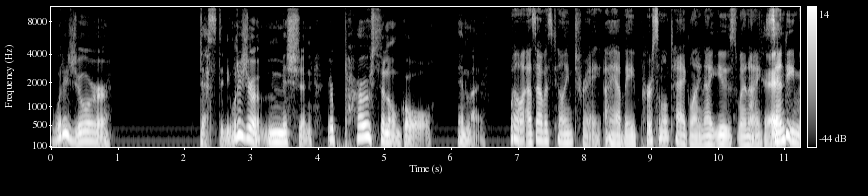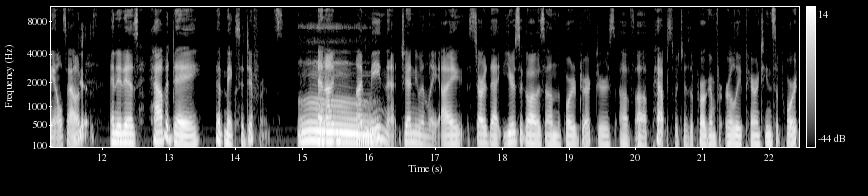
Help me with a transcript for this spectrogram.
What is your destiny? What is your mission, your personal goal in life? Well, as I was telling Trey, I have a personal tagline I use when I send emails out, Yes. and it is "Have a day that makes a difference." And I'm, I Mm. mean that genuinely. I started that years ago. I was on the board of directors of uh, PEPS, which is a program for early parenting support,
